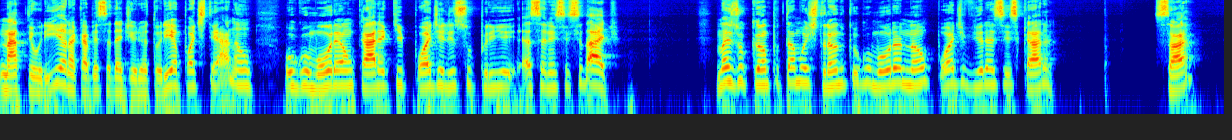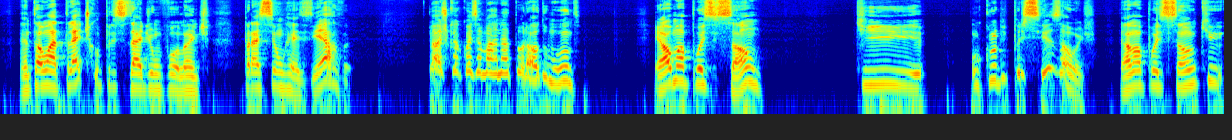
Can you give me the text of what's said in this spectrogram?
na teoria, na cabeça da diretoria, pode ter, ah, não, o Gumor é um cara que pode ali suprir essa necessidade. Mas o campo tá mostrando que o Gumora não pode vir a ser esse cara. Sabe? Então o Atlético precisar de um volante para ser um reserva, eu acho que é a coisa mais natural do mundo. É uma posição que o clube precisa hoje. É uma posição que,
